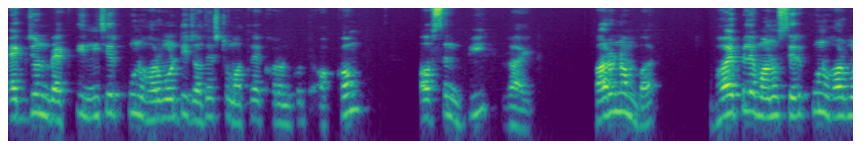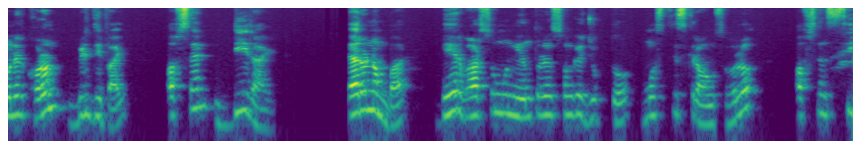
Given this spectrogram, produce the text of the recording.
একজন ব্যক্তি নিচের কোন হরমোনটি যথেষ্ট মাত্রায় ক্ষরণ করতে অক্ষম? অপশন বি রাইট বারো নম্বর, ভয় পেলে মানুষের কোন হরমোনের ক্ষরণ বৃদ্ধি পায়? অপশন ডি রাইট তেরো নম্বর, দেহের ভারসাম্য নিয়ন্ত্রণের সঙ্গে যুক্ত মস্তিষ্কের অংশ হলো অপশন সি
